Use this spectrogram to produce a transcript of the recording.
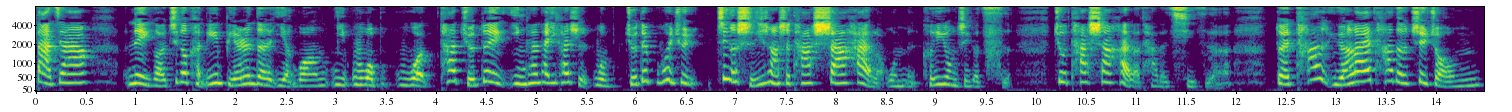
大家那个这个肯定别人的眼光，你我我他绝对，你看他一开始我绝对不会去，这个实际上是他杀害了，我们可以用这个词，就他杀害了他的妻子，对他原来他的这种。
